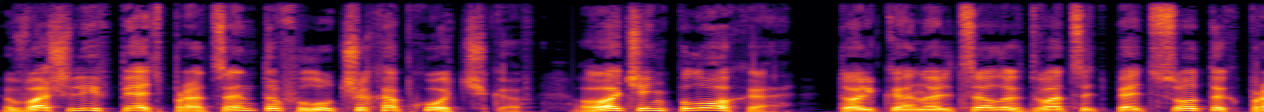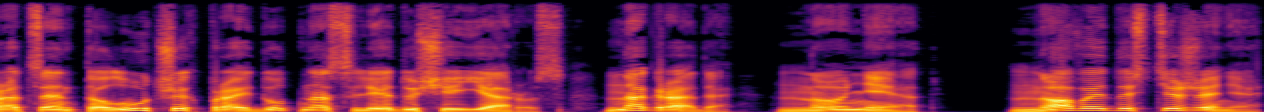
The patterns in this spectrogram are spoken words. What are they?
вошли в 5% лучших обходчиков. Очень плохо. Только 0,25% лучших пройдут на следующий ярус. Награда. Но нет. Новое достижение.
